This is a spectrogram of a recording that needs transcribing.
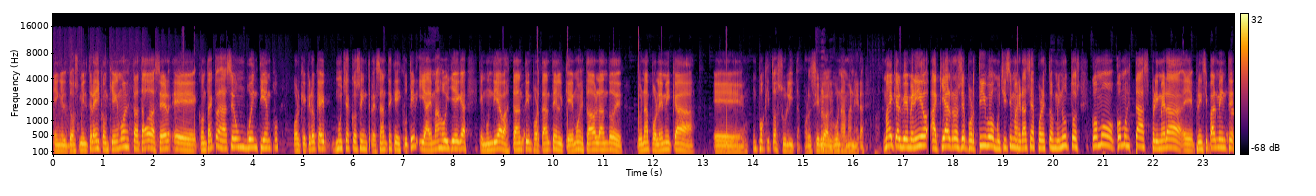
en el 2003 y con quien hemos tratado de hacer eh, contacto desde hace un buen tiempo porque creo que hay muchas cosas interesantes que discutir y además hoy llega en un día bastante importante en el que hemos estado hablando de, de una polémica eh, un poquito azulita, por decirlo de alguna manera. Michael, bienvenido aquí al Roche Deportivo. Muchísimas gracias por estos minutos. ¿Cómo, cómo estás, primera, eh, principalmente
